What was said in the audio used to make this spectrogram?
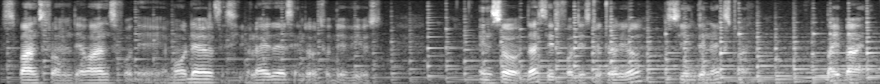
spans from the ones for the models, the serializers, and also the views. And so that's it for this tutorial. See you in the next one. Bye bye.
